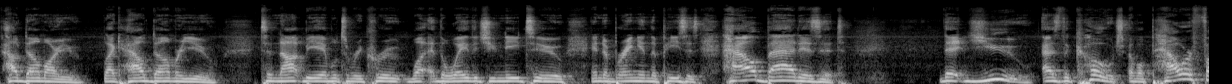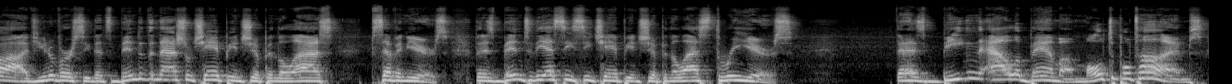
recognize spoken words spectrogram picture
How dumb are you? Like, how dumb are you to not be able to recruit what the way that you need to and to bring in the pieces? How bad is it that you, as the coach of a Power Five university that's been to the national championship in the last seven years, that has been to the SEC championship in the last three years, that has beaten Alabama multiple times,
